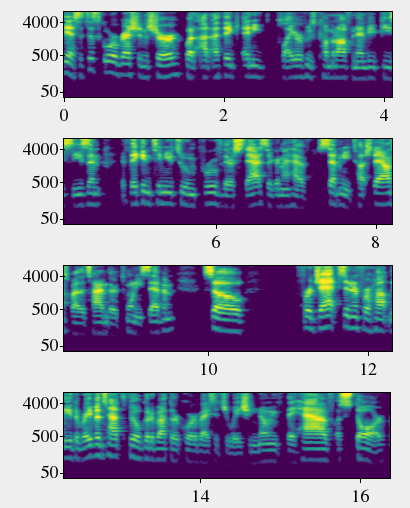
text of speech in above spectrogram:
yeah, statistical regression, sure, but I, I, think any player who's coming off an MVP season, if they continue to improve their stats, they're going to have 70 touchdowns by the time they're 27. So for Jackson and for Huntley, the Ravens have to feel good about their quarterback situation, knowing that they have a star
